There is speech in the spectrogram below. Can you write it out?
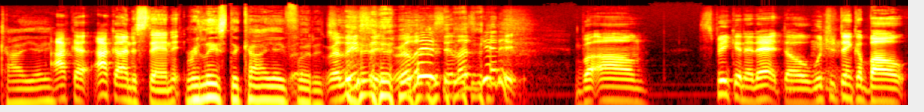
Kanye I could I could understand it. release the Kanye footage. Release it, release it. Let's get it. But um, speaking of that though, what you think about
